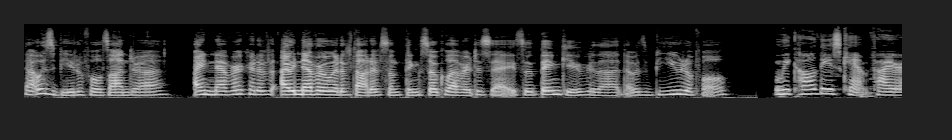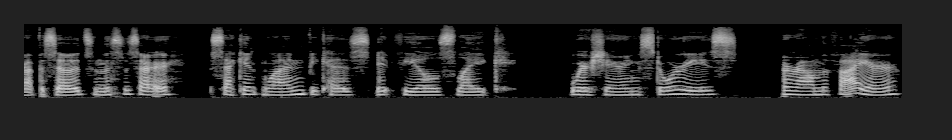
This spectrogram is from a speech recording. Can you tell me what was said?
That was beautiful, Xandra. I never could have, I never would have thought of something so clever to say. So thank you for that. That was beautiful. We call these campfire episodes, and this is our second one because it feels like we're sharing stories around the fire.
